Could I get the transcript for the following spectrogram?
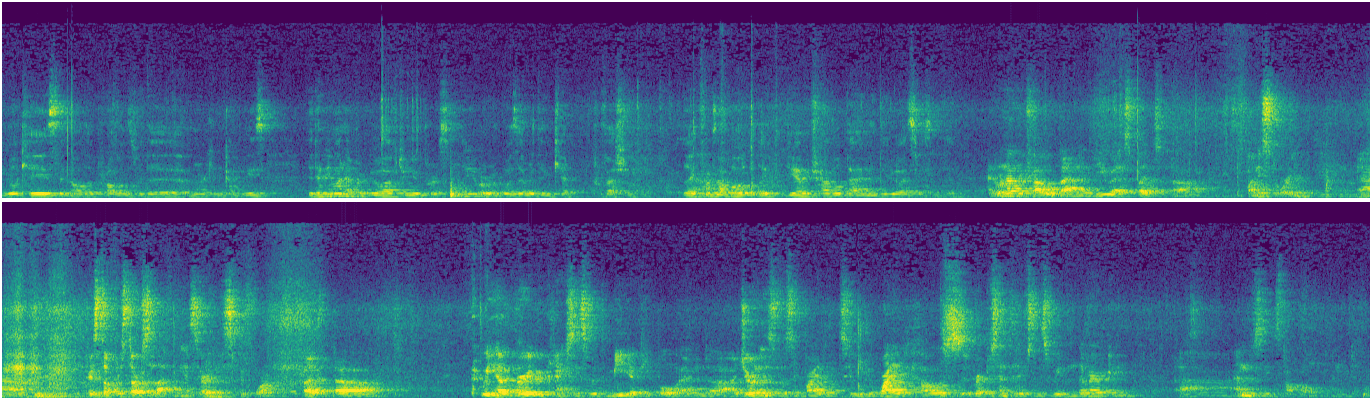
legal case and all the problems with the American companies. Did anyone ever go after you personally, or was everything kept professional? Like, for example, like, do you have a travel ban in the US or something? I don't have a travel ban in the US, but uh, funny story. Uh, Christopher starts laughing, he's heard this before. But uh, we have very good connections with media people, and uh, a journalist was invited to the White House representatives in Sweden, the American uh, embassy in Stockholm. And uh,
